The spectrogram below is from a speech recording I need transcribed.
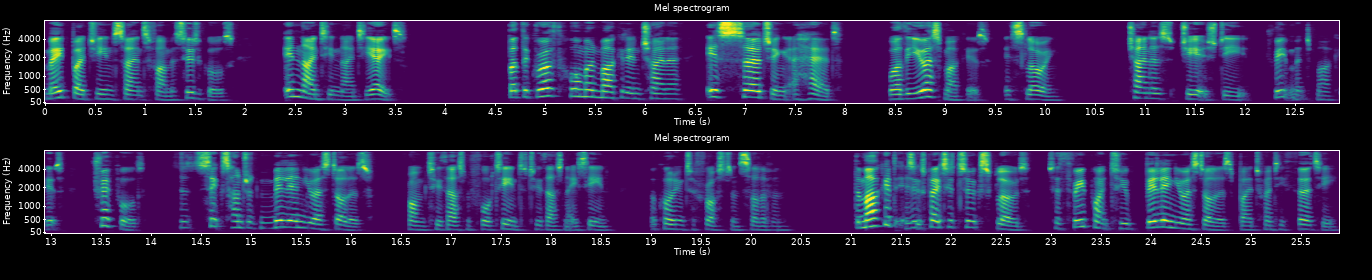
made by Gene Science Pharmaceuticals, in 1998. But the growth hormone market in China is surging ahead, while the US market is slowing. China's GHD treatment market tripled to 600 million US dollars from 2014 to 2018, according to Frost and Sullivan. The market is expected to explode to 3.2 billion US dollars by 2030,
